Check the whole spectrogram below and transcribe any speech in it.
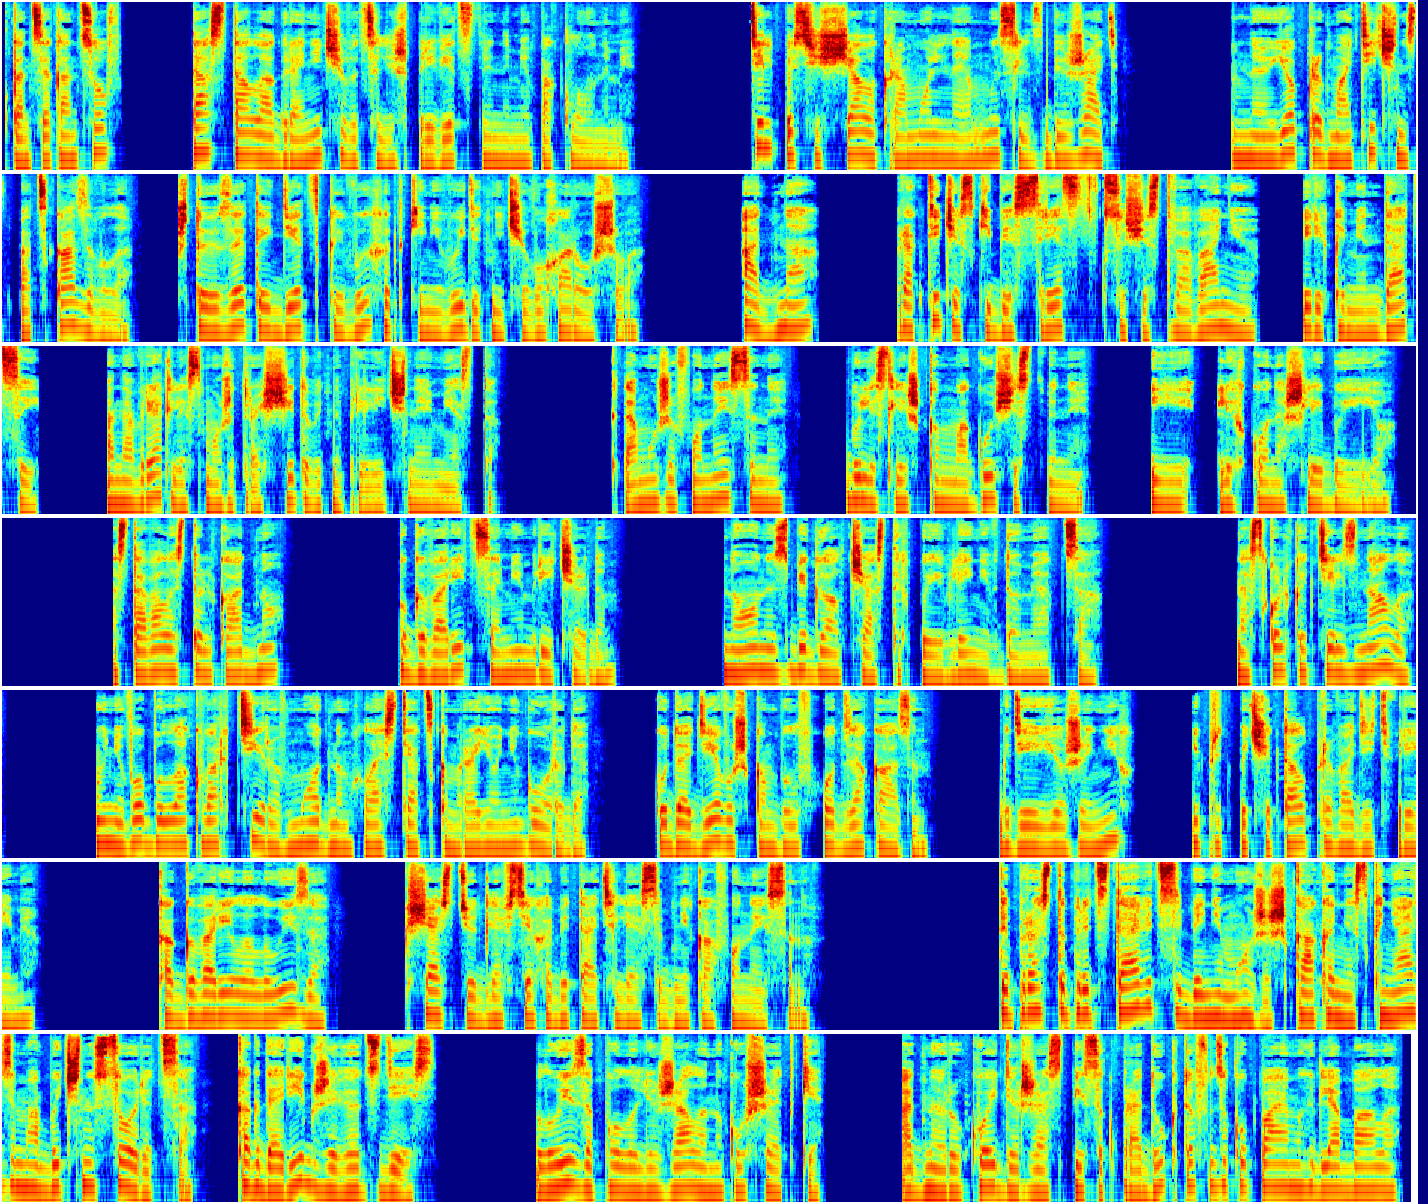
В конце концов, Та стала ограничиваться лишь приветственными поклонами. Тиль посещала крамольная мысль сбежать, но ее прагматичность подсказывала, что из этой детской выходки не выйдет ничего хорошего. Одна, практически без средств к существованию и рекомендаций, она вряд ли сможет рассчитывать на приличное место. К тому же фон Эйсены были слишком могущественны и легко нашли бы ее. Оставалось только одно поговорить с самим Ричардом. Но он избегал частых появлений в доме отца. Насколько Тель знала, у него была квартира в модном холостяцком районе города, куда девушкам был вход заказан, где ее жених и предпочитал проводить время. Как говорила Луиза, к счастью для всех обитателей особняка фон Эйсонов. Ты просто представить себе не можешь, как они с князем обычно ссорятся, когда Рик живет здесь. Луиза полулежала на кушетке, одной рукой держа список продуктов, закупаемых для бала,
